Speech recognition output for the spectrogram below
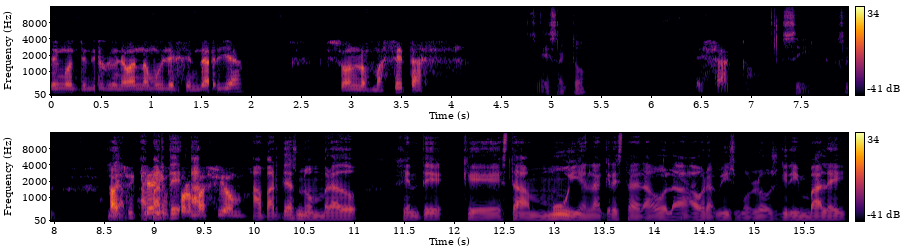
tengo entendido que hay una banda muy legendaria, que son los Macetas. Exacto. Exacto. Sí, sí. Así a- que hay información. a- aparte has nombrado gente que está muy en la cresta de la ola ahora mismo. Los Green Valley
